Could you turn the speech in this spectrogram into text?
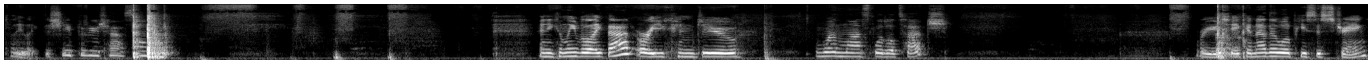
Until you like the shape of your tassel. And you can leave it like that, or you can do one last little touch where you take another little piece of string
